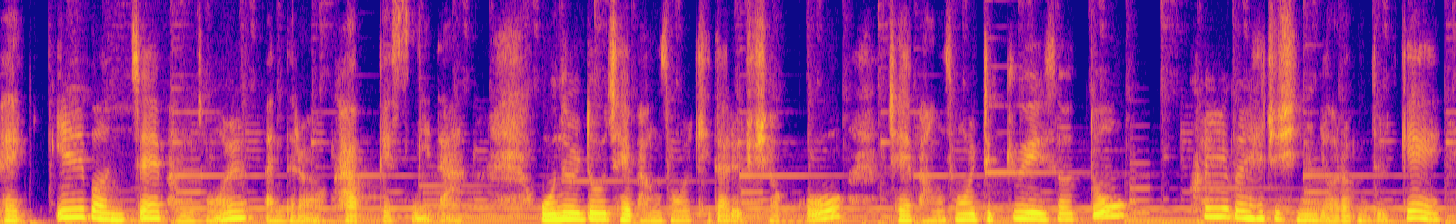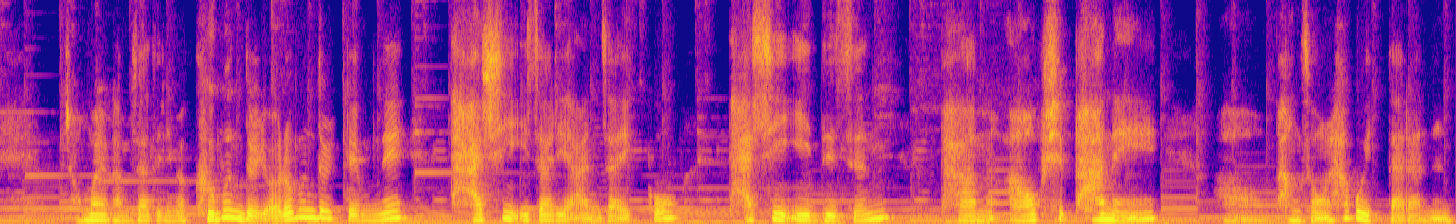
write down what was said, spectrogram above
101번째 방송을 만들어 가보겠습니다. 오늘도 제 방송을 기다려 주셨고, 제 방송을 듣기 위해서 또 클릭을 해주시는 여러분들께 정말 감사드리며 그분들, 여러분들 때문에 다시 이 자리에 앉아 있고 다시 이 늦은 밤 9시 반에 어, 방송을 하고 있다라는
